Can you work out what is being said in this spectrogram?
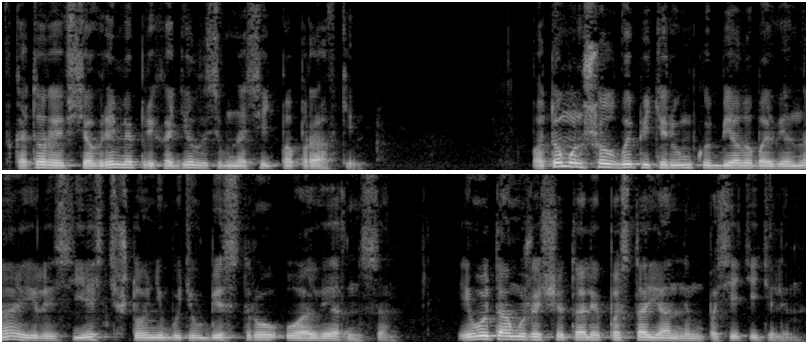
в которое все время приходилось вносить поправки. Потом он шел выпить рюмку белого вина или съесть что-нибудь в бистро у Авернса. Его там уже считали постоянным посетителем.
